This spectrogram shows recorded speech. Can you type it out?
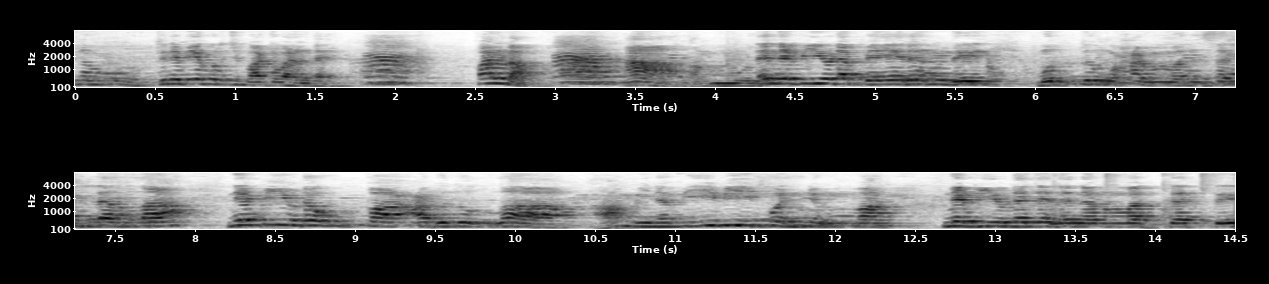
നമുക്ക് മുത്തുനബിയെ കുറിച്ച് പാട്ട് പാടണ്ടേ? പാടണോ? ആ. നമ്മുടെ നബിയുടെ പേരെന്ത്? മുത്തു മുഹമ്മദ് സല്ലല്ല നബിയുടെ ഉപ്പ അബ്ദുള്ള ആമിന ബീവി പൊന്നുമ്മ നബിയുടെ ജനനം മക്കത്ത്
